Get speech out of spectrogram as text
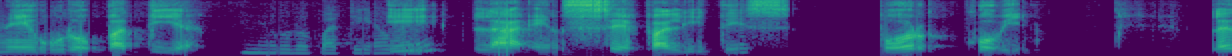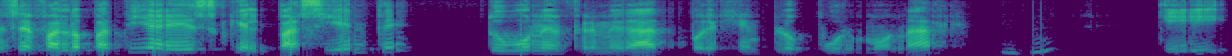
neuropatía, y la encefalitis por COVID. La encefalopatía es que el paciente tuvo una enfermedad, por ejemplo, pulmonar, y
